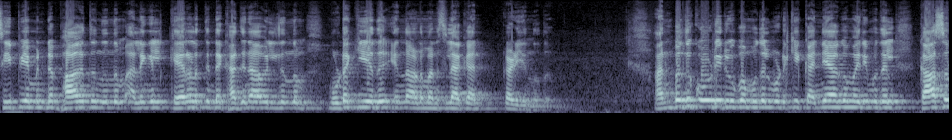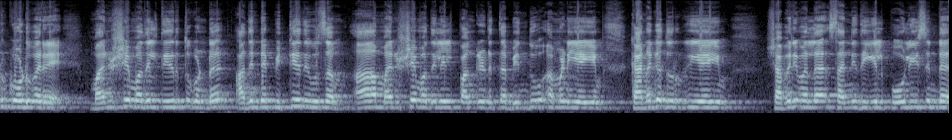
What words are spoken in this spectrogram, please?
സി പി എമ്മിന്റെ ഭാഗത്തു നിന്നും അല്ലെങ്കിൽ കേരളത്തിന്റെ ഖജനാവിൽ നിന്നും മുടക്കിയത് എന്നാണ് മനസ്സിലാക്കാൻ കഴിയുന്നത്. അൻപത് കോടി രൂപ മുതൽ മുടക്കി കന്യാകുമാരി മുതൽ കാസർഗോഡ് വരെ മനുഷ്യമതിൽ തീർത്തുകൊണ്ട് അതിന്റെ പിറ്റേ ദിവസം ആ മനുഷ്യമതിലിൽ പങ്കെടുത്ത ബിന്ദു അമ്മണിയെയും കനകദുർഗയെയും ശബരിമല സന്നിധിയിൽ പോലീസിന്റെ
